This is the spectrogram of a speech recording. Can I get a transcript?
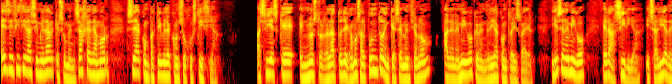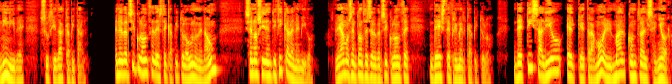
es difícil asimilar que su mensaje de amor sea compatible con su justicia. Así es que en nuestro relato llegamos al punto en que se mencionó al enemigo que vendría contra Israel. Y ese enemigo era Asiria y salía de Nínive, su ciudad capital. En el versículo once de este capítulo uno de Nahum se nos identifica el enemigo. Leamos entonces el versículo once de este primer capítulo. De ti salió el que tramó el mal contra el Señor,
